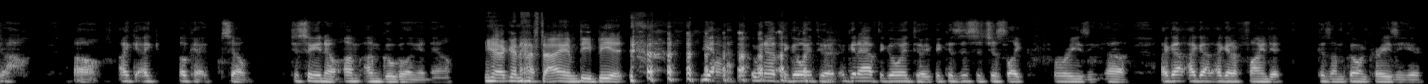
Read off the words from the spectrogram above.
oh, oh, I, I okay. So just so you know, I'm I'm googling it now. Yeah, I'm gonna have to IMDb it. Yeah, I'm gonna have to go into it. I'm gonna have to go into it because this is just like crazy. Uh, I got I got I got to find it because I'm going crazy here.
